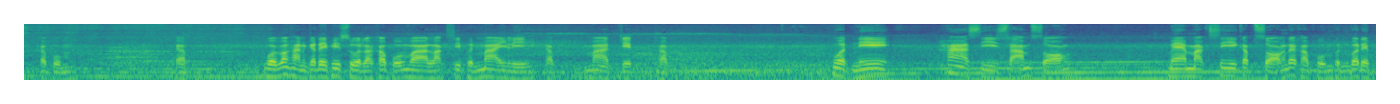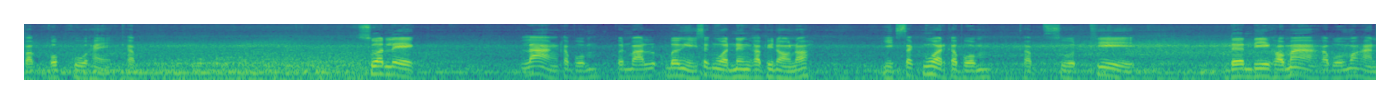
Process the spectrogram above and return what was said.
ำครับผมครับ งวดวังหันก็ได้พิสูจน์แล้วครับ ผมว่าลักสิเพิ่นมาอีหลีครับ มาเจ็ดครับงวดนี้ห้าสี่สามสองแม่มักซีกับสองได้ครับ ผมเพิ่นว่าได้ประกบคู่ให้ครับ ส่วนเลขล่างครับผมเพิ่นว่าเบิ่งอีกสักงวดหนึ่งครับพี่น้องเนาะอีกสักงวดครับผมกับสูตรที่เดินดีเขามาครับผมว่าหัน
